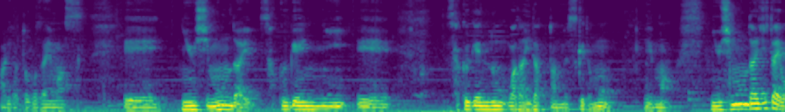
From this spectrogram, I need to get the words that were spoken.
ありがとうございます、えー、入試問題削減に、えー、削減の話題だったんですけども、えー、まあ、入試問題自体は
